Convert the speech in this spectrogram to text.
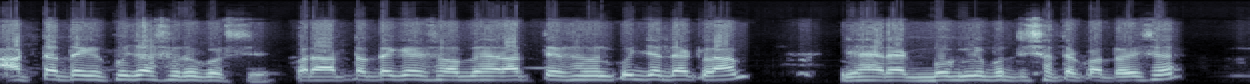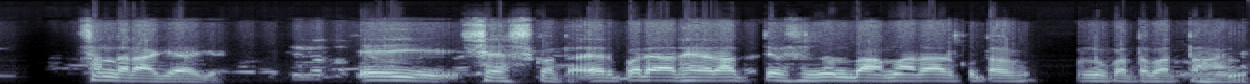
আটটা থেকে পূজা শুরু করছি। পরে আটটা থেকে সব হ্যাঁ আত্মীয় স্বজন খুঁজে দেখলাম যে হ্যাঁ এক ভগ্নিপতির সাথে কথা হয়েছে সন্ধ্যার আগে আগে। এই শেষ কথা। এরপরে আর হ্যাঁ আত্মীয় স্বজন বা আমার আর কোথাও কোনো কথাবার্তা হয়নি।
